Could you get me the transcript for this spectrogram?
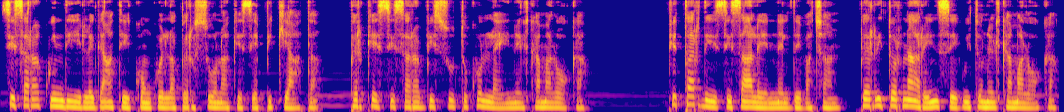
Si sarà quindi legati con quella persona che si è picchiata, perché si sarà vissuto con lei nel Kamaloka. Più tardi si sale nel Devachan per ritornare in seguito nel Kamaloka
